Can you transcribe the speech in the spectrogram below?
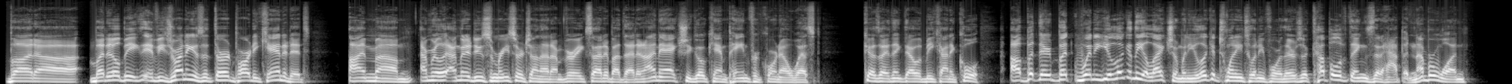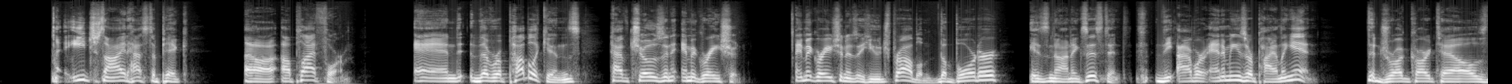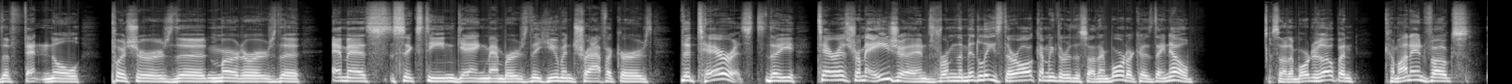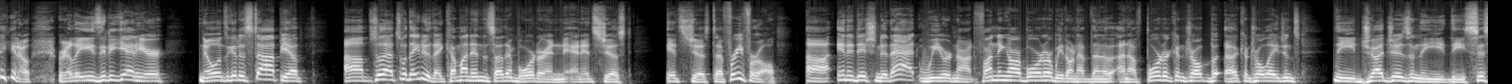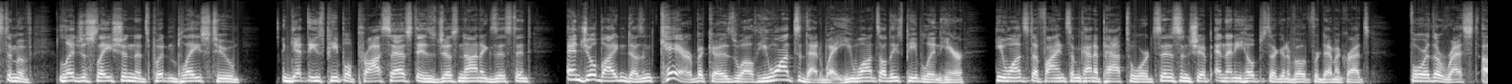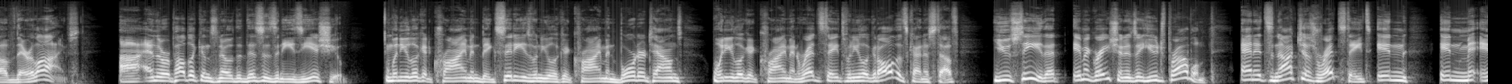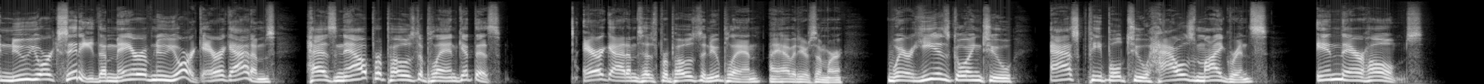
But uh, but it'll be if he's running as a third party candidate. I'm um, I'm really I'm going to do some research on that. I'm very excited about that, and I may actually go campaign for Cornel West because I think that would be kind of cool. Uh, but there, but when you look at the election, when you look at 2024, there's a couple of things that happen. Number one, each side has to pick uh, a platform, and the Republicans have chosen immigration. Immigration is a huge problem. The border is non-existent. The our enemies are piling in. The drug cartels, the fentanyl pushers, the murderers, the MS-16 gang members, the human traffickers, the terrorists, the terrorists from Asia and from the Middle East, they're all coming through the southern border because they know southern border's open. Come on in, folks. You know, really easy to get here. No one's going to stop you. Um, so that's what they do. They come on in the southern border, and and it's just it's just a free for all. Uh, in addition to that, we are not funding our border. We don't have the, enough border control uh, control agents. The judges and the the system of legislation that's put in place to get these people processed is just non-existent. And Joe Biden doesn't care because, well, he wants it that way. He wants all these people in here. He wants to find some kind of path towards citizenship, and then he hopes they're going to vote for Democrats for the rest of their lives. Uh, and the Republicans know that this is an easy issue. When you look at crime in big cities, when you look at crime in border towns, when you look at crime in red states, when you look at all this kind of stuff, you see that immigration is a huge problem. And it's not just red states. In in in New York City, the mayor of New York, Eric Adams, has now proposed a plan. Get this. Eric Adams has proposed a new plan. I have it here somewhere where he is going to ask people to house migrants in their homes.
